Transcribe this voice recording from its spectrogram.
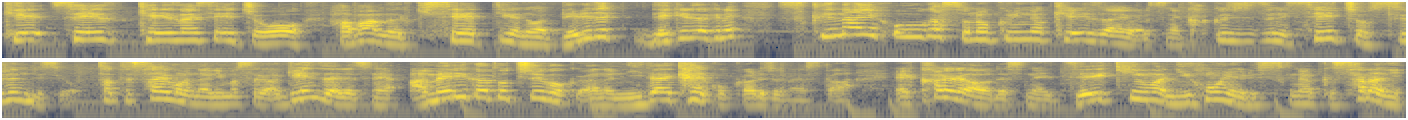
経済成長を阻む規制っていうのはでりでできるだけね、少ない方がその国の経済はですね、確実に成長するんですよ。さて最後になりますが、現在ですね、アメリカと中国、あの二大大国あるじゃないですか。え彼らはですね、税金は日本より少なく、さらに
